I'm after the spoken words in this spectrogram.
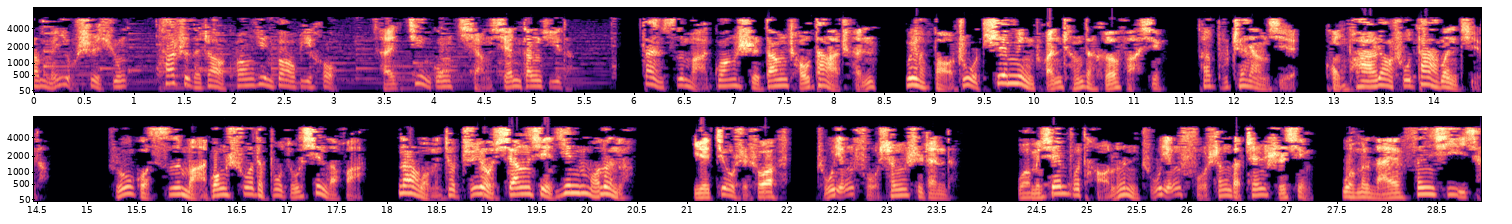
他没有弑兄，他是在赵匡胤暴毙后才进宫抢先登基的。但司马光是当朝大臣，为了保住天命传承的合法性，他不这样写，恐怕要出大问题了。如果司马光说的不足信的话，那我们就只有相信阴谋论了。也就是说，烛影斧声是真的。我们先不讨论烛影斧声的真实性，我们来分析一下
